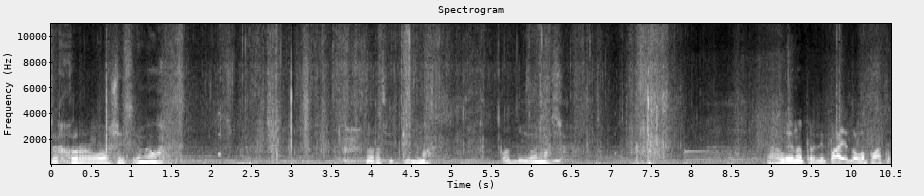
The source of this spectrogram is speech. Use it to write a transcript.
Це хороший сигнал. Зараз відкинемо, подивимось. Глина приліпає до лопати.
